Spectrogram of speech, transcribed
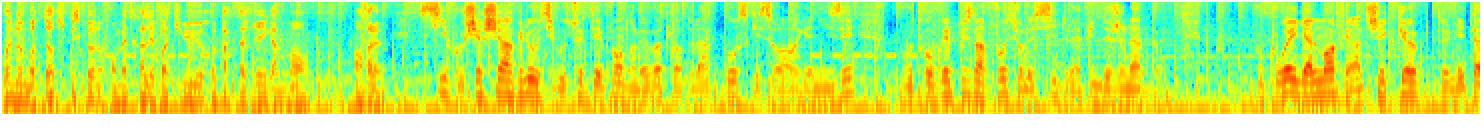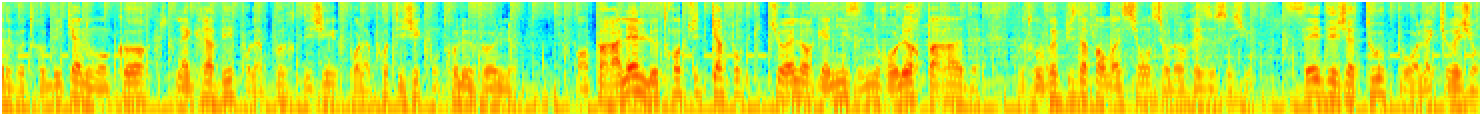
Renault Motors, puisqu'on mettra les voitures partagées également en valeur. Si vous cherchez un vélo ou si vous souhaitez vendre le vôtre lors de la bourse qui sera organisée, vous trouverez plus d'infos sur le site de la ville de Genappe. Vous pourrez également faire un check-up de l'état de votre bécane ou encore la graver pour la protéger, pour la protéger contre le vol. En parallèle, le 38 Carrefour Culturel organise une roller parade. Vous trouverez plus d'informations sur leurs réseaux sociaux. C'est déjà tout pour l'actu région.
